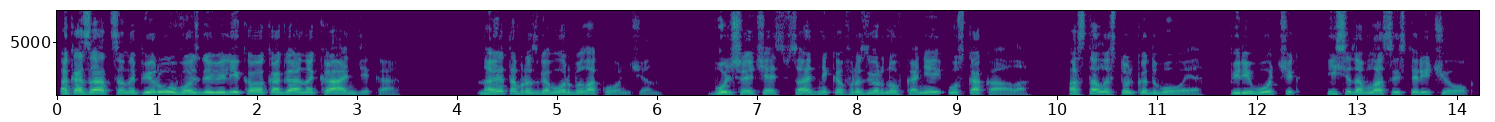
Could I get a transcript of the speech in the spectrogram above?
оказаться на Перу возле великого Кагана Кандика. На этом разговор был окончен. Большая часть всадников, развернув коней, ускакала. Осталось только двое — переводчик и седовласый старичок,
